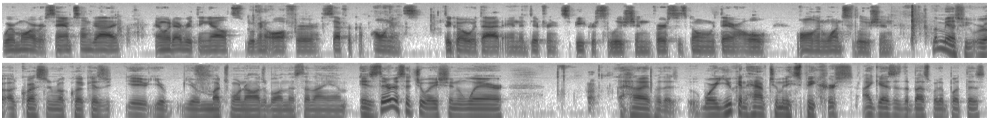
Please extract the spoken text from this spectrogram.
We're more of a Samsung guy, and with everything else, we're going to offer separate components to go with that and a different speaker solution versus going with their whole all-in-one solution. Let me ask you a question real quick because you're you're much more knowledgeable on this than I am. Is there a situation where how do I put this? Where you can have too many speakers, I guess is the best way to put this.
